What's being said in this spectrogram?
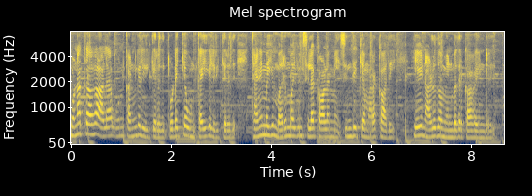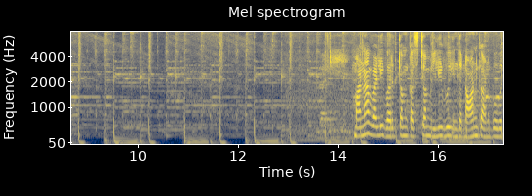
உனக்காக அழ உன் கண்கள் இருக்கிறது துடைக்க உன் கைகள் இருக்கிறது. தனிமையும் வறுமையும் சில காலமே சிந்திக்க மறக்காதே ஏன் அழுதோம் என்பதற்காக என்று. மனவழி வருத்தம் கஷ்டம் இழிவு இந்த நான்கு அனுபவ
